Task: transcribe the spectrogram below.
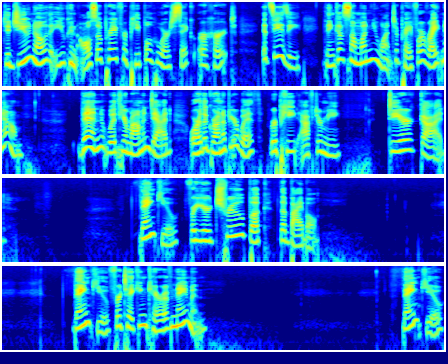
Did you know that you can also pray for people who are sick or hurt? It's easy. Think of someone you want to pray for right now. Then, with your mom and dad or the grown up you're with, repeat after me Dear God, thank you for your true book, the Bible. Thank you for taking care of Naaman. Thank you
